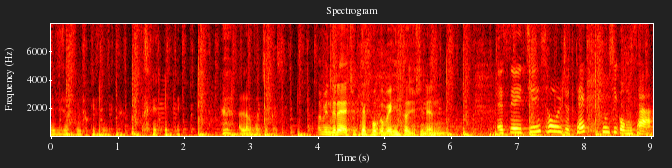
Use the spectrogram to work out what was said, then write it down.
해주셨으면 좋겠습니다. 알람 설정까지. 서민들의 주택 보급에 힘써주시는 SH 서울주택 도시공사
